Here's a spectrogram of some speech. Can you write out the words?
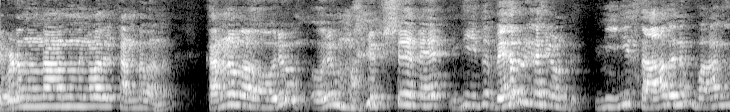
എവിടെ നിന്നാണെന്ന് നിങ്ങൾ അതിൽ കണ്ടതാണ്. കാരണം ഒരു ഒരു മനുഷ്യനെ ഇനി ഇത് വേറൊരു കാര്യമുണ്ട്. ഇനി ഈ സാധനം വാങ്ങി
